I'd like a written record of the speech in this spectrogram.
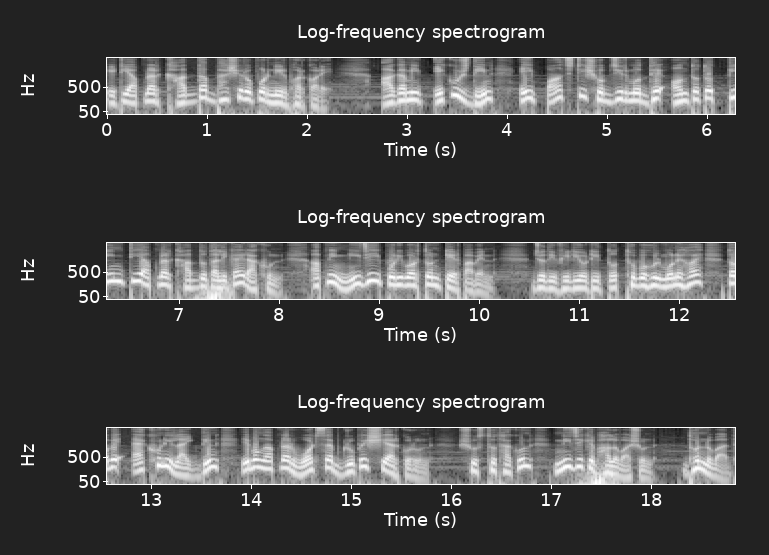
এটি আপনার খাদ্যাভ্যাসের উপর নির্ভর করে। আগামী একুশ দিন এই পাঁচটি সবজির মধ্যে অন্তত তিনটি আপনার খাদ্য তালিকায় রাখুন, আপনি নিজেই পরিবর্তন টের পাবেন। যদি ভিডিওটি তথ্যবহুল মনে হয়, তবে এখনই লাইক দিন এবং আপনার হোয়াটসঅ্যাপ গ্রুপে শেয়ার করুন। সুস্থ থাকুন, নিজেকে ভালোবাসুন। ধন্যবাদ।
